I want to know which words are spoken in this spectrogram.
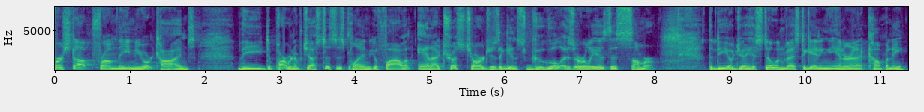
First up from the New York Times, the Department of Justice is planning to file an antitrust charges against Google as early as this summer. The DOJ is still investigating the internet company,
